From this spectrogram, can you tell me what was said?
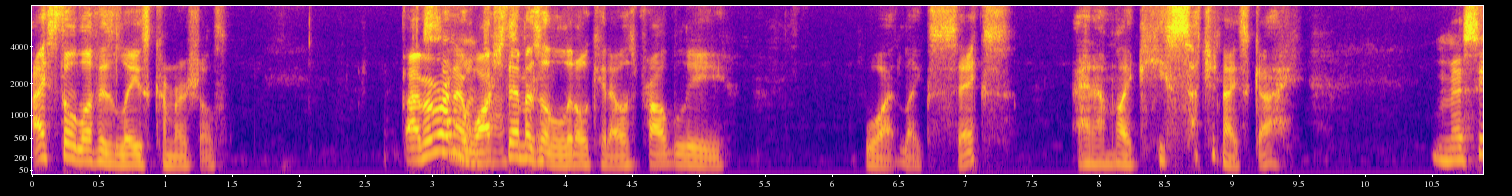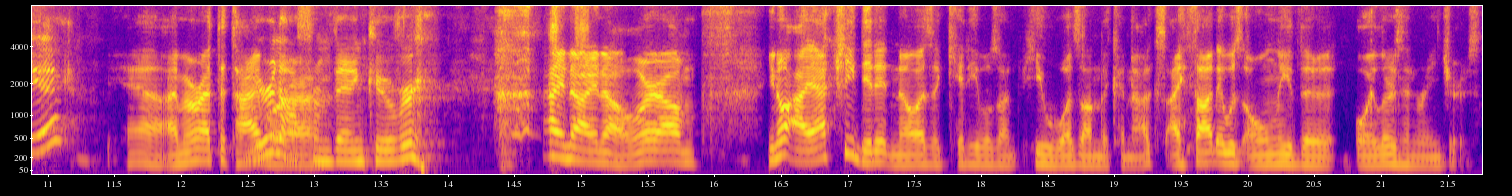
I still love his Lay's commercials. I remember when I watched them to. as a little kid. I was probably what, like six, and I'm like, he's such a nice guy. Messier? Yeah, I remember at the time. You're where, not uh, from Vancouver. I know, I know. Where um, you know, I actually didn't know as a kid he was on he was on the Canucks. I thought it was only the Oilers and Rangers.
